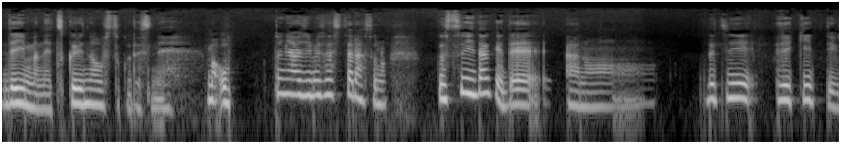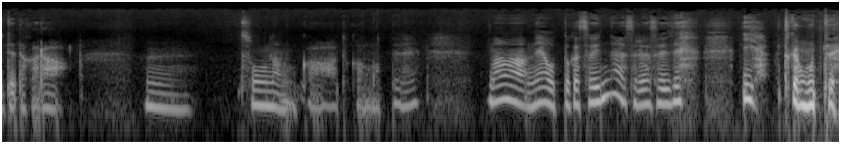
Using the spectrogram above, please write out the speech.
で今ね作り直すとこですね。まあ夫に味見させたらその薄いだけであの別に平気って言ってたから、うん、そうなのかとか思ってね。まあね、夫がそう言うならそれはそれで いいや、とか思って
